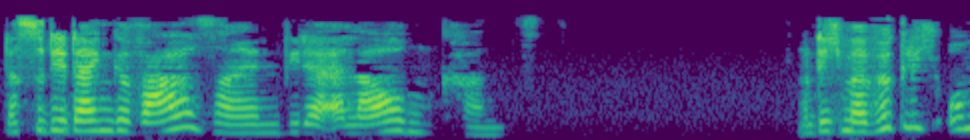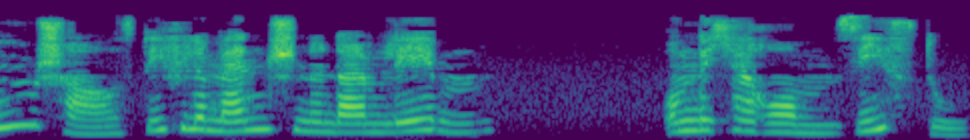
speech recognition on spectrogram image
Dass du dir dein Gewahrsein wieder erlauben kannst. Und dich mal wirklich umschaust, wie viele Menschen in deinem Leben um dich herum siehst du.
